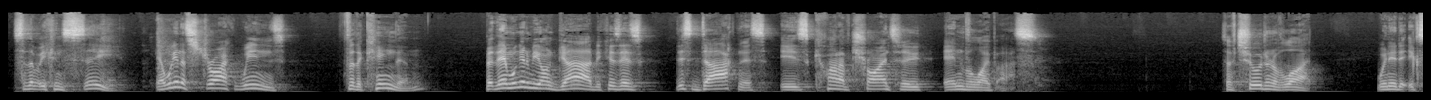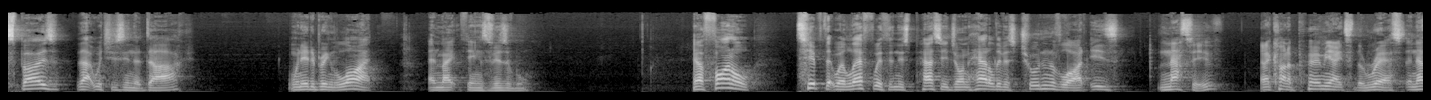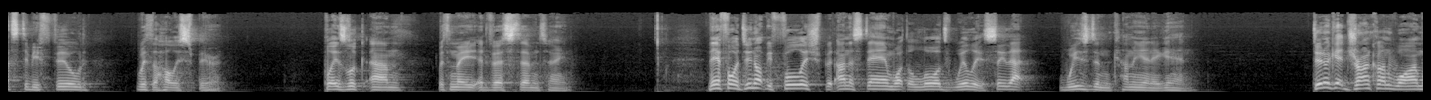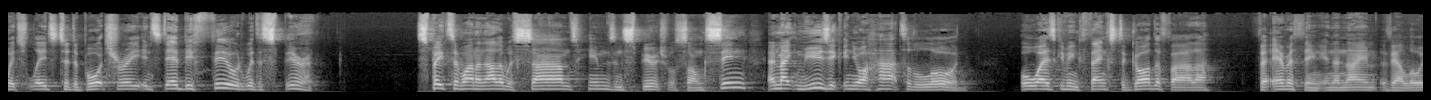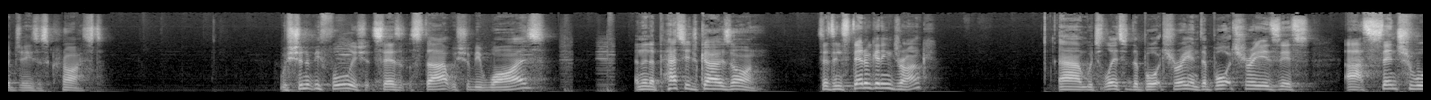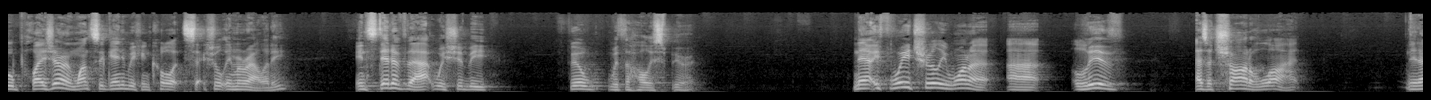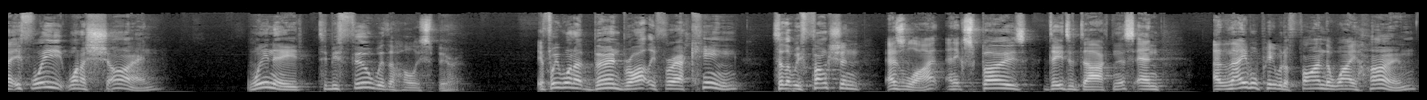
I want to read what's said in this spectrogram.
so that we can see. Now, we're going to strike winds for the kingdom, but then we're going to be on guard because there's, this darkness is kind of trying to envelope us. So, children of light, we need to expose that which is in the dark. We need to bring light and make things visible. Now, final tip that we're left with in this passage on how to live as children of light is massive, and it kind of permeates the rest, and that's to be filled with the Holy Spirit. Please look um, with me at verse 17. Therefore, do not be foolish, but understand what the Lord's will is. See that wisdom coming in again. Do not get drunk on wine, which leads to debauchery. Instead, be filled with the Spirit. Speak to one another with psalms, hymns, and spiritual songs. Sing and make music in your heart to the Lord, always giving thanks to God the Father for everything in the name of our Lord Jesus Christ. We shouldn't be foolish, it says at the start. We should be wise. And then the passage goes on. It says, instead of getting drunk, um, which leads to debauchery, and debauchery is this uh, sensual pleasure, and once again, we can call it sexual immorality. Instead of that, we should be filled with the Holy Spirit. Now, if we truly want to uh, live as a child of light, you know, if we want to shine, we need to be filled with the Holy Spirit. If we want to burn brightly for our King so that we function as light and expose deeds of darkness and enable people to find the way home,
